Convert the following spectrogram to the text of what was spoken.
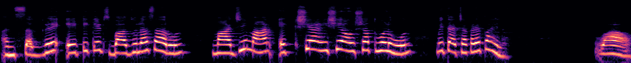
आणि सगळे एटिकेट्स बाजूला सारून माझी मान एकशे ऐंशी अंशात वळवून मी त्याच्याकडे पाहिलं. वाव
